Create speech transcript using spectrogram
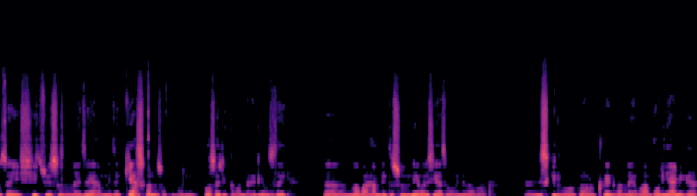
चाहिँ सिचुएसनलाई चाहिँ हामीले चाहिँ क्यास गर्न सक्नु पऱ्यो कसरी त भन्दाखेरि अब जस्तै अब हामीले त सुरु नै गरिसकेका छौँ होइन अब स्किल वर्करहरू ट्रेन गर्नलाई अब भोलि हामी कहाँ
